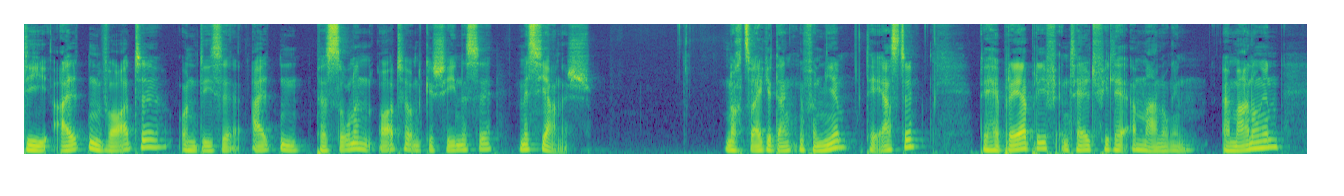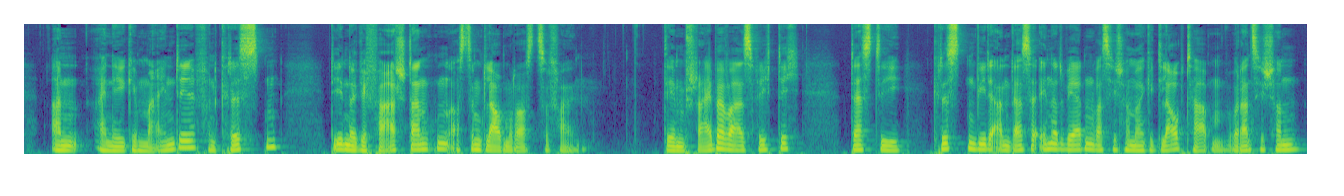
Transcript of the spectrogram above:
die alten Worte und diese alten Personen, Orte und Geschehnisse messianisch. Noch zwei Gedanken von mir. Der erste, der Hebräerbrief enthält viele Ermahnungen. Ermahnungen an eine Gemeinde von Christen, die in der Gefahr standen, aus dem Glauben rauszufallen. Dem Schreiber war es wichtig, dass die Christen wieder an das erinnert werden, was sie schon mal geglaubt haben, woran sie schon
